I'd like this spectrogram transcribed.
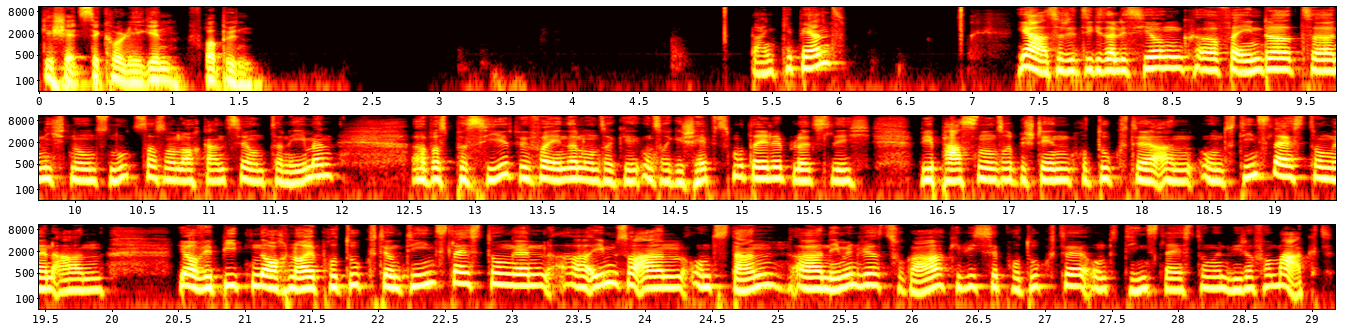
geschätzte Kollegin Frau Bühn. Danke, Bernd. Ja, also die Digitalisierung äh, verändert äh, nicht nur uns Nutzer, sondern auch ganze Unternehmen. Äh, was passiert? Wir verändern unser, unsere Geschäftsmodelle plötzlich. Wir passen unsere bestehenden Produkte an und Dienstleistungen an. Ja, wir bieten auch neue Produkte und Dienstleistungen äh, ebenso an und dann äh, nehmen wir sogar gewisse Produkte und Dienstleistungen wieder vom Markt.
